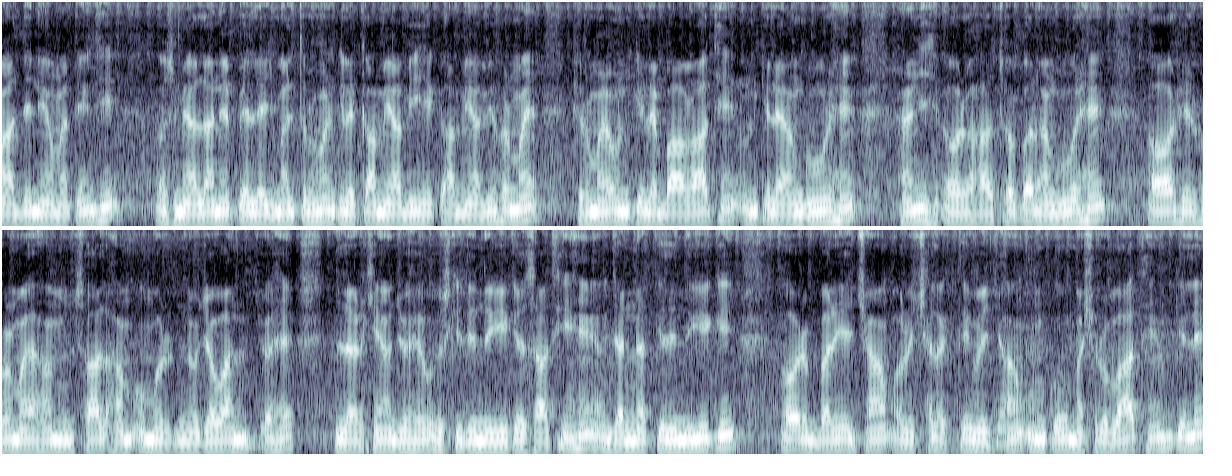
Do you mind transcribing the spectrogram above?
مادی نعمتیں تھیں۔ اس میں اللہ نے پہلے اجمالی طور ان کے لیے کامیابی ہے، کامیابی فرمائے۔ پھر ہمارے ان کے لیے باغات ہیں، ان کے لیے انگور ہیں۔ ہاں جی اور خاص طور پر انگور ہیں۔ اور پھر فرمایا، ہم سال، ہم عمر نوجوان جو ہے، لڑکیاں جو ہے، اس کی زندگی کے ساتھی ہیں، جنت کی زندگی کی۔ اور بڑے جام اور چھلکتے ہوئے جام ان کو مشروبات ہیں ان کے لیے،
